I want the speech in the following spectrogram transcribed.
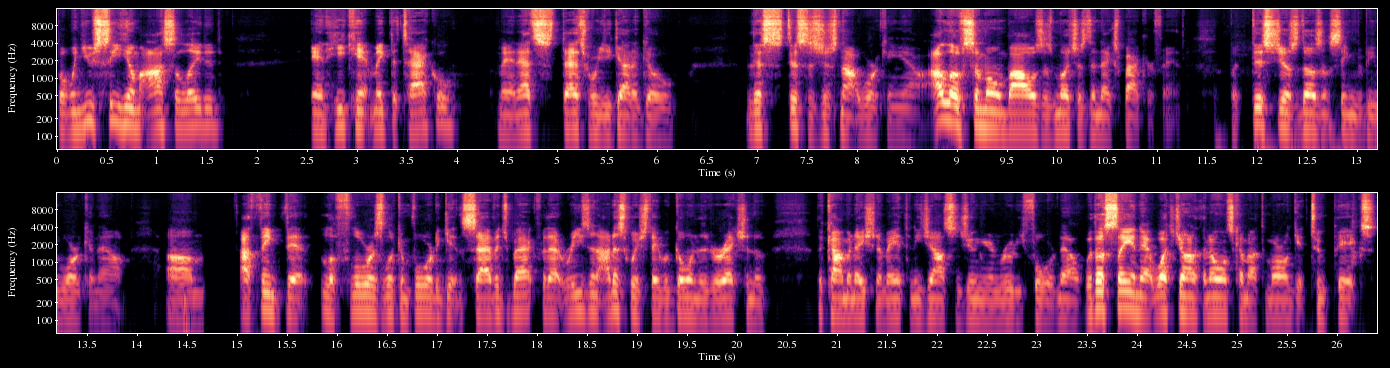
But when you see him isolated and he can't make the tackle, man, that's that's where you got to go. this this is just not working out. I love Simone Biles as much as the next Packer fan, but this just doesn't seem to be working out. Um, I think that LaFleur is looking forward to getting Savage back for that reason. I just wish they would go in the direction of the combination of Anthony Johnson Jr. and Rudy Ford. Now, with us saying that, watch Jonathan Owens come out tomorrow and get two picks.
